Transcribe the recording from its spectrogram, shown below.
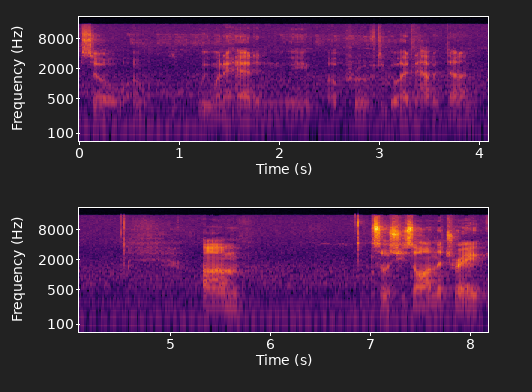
So uh, we went ahead and we approved to go ahead and have it done. Um, so she's on the trach.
